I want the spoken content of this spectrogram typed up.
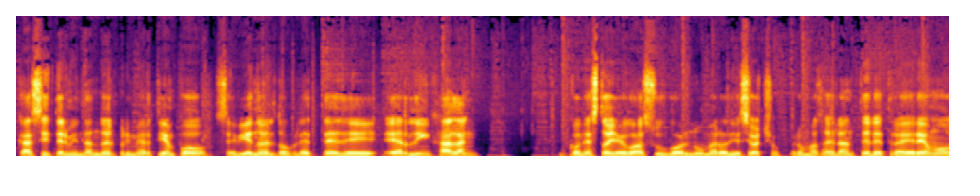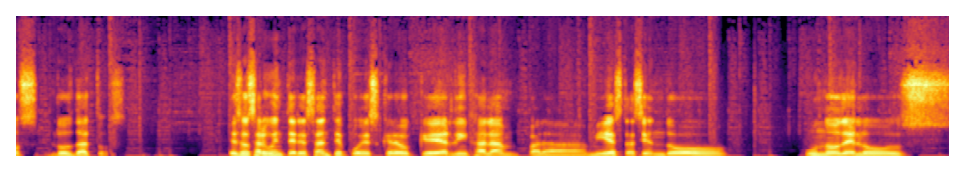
casi terminando el primer tiempo, se vino el doblete de Erling Haaland. Y con esto llegó a su gol número 18, pero más adelante le traeremos los datos. Eso es algo interesante, pues creo que Erling Haaland para mí está siendo uno de los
